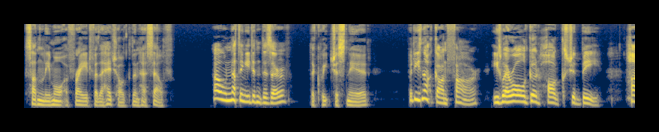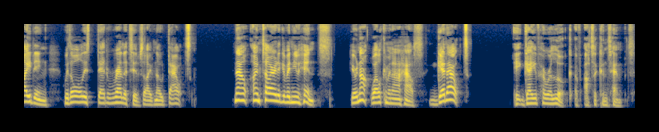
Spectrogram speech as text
suddenly more afraid for the hedgehog than herself. Oh, nothing he didn't deserve, the creature sneered. But he's not gone far. He's where all good hogs should be, hiding with all his dead relatives, I've no doubt. Now, I'm tired of giving you hints. You're not welcome in our house. Get out! It gave her a look of utter contempt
